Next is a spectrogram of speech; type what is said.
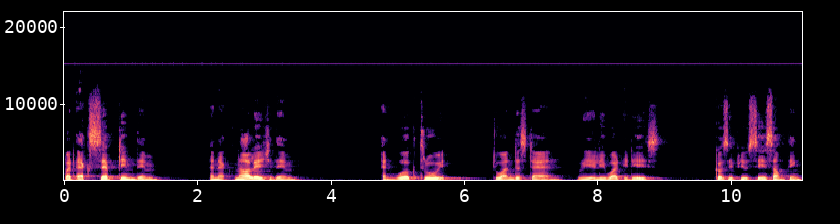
but accepting them and acknowledge them and work through it to understand really what it is. Because if you see something,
